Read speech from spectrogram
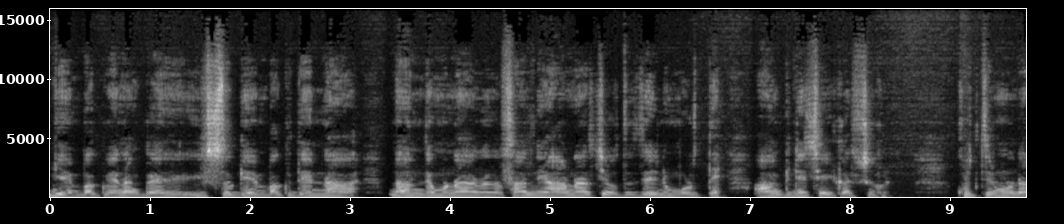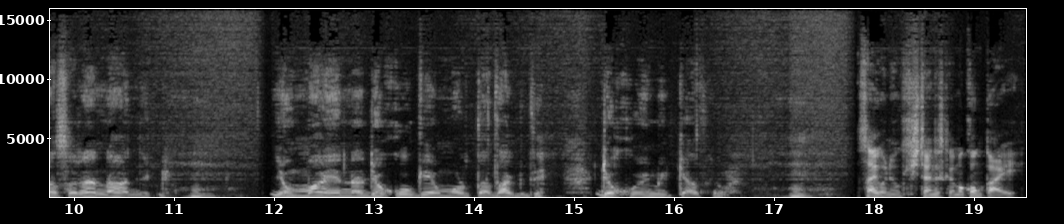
原爆やなんか、いっそ原爆でな、なんでもな、なんか三人話しようと全員持って暗記に生活しよう。こっちもな、それはな、に4万円の旅行券を持っただけで、旅行に行きゃせんわ最後にお聞きしたいんですけど、まあ、今回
